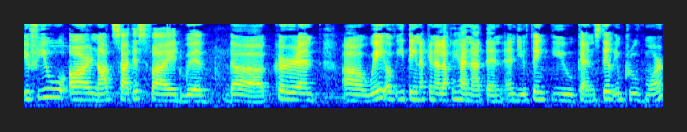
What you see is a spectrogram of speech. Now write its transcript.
if you are not satisfied with the current uh, way of eating na kinalakihan natin and you think you can still improve more,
